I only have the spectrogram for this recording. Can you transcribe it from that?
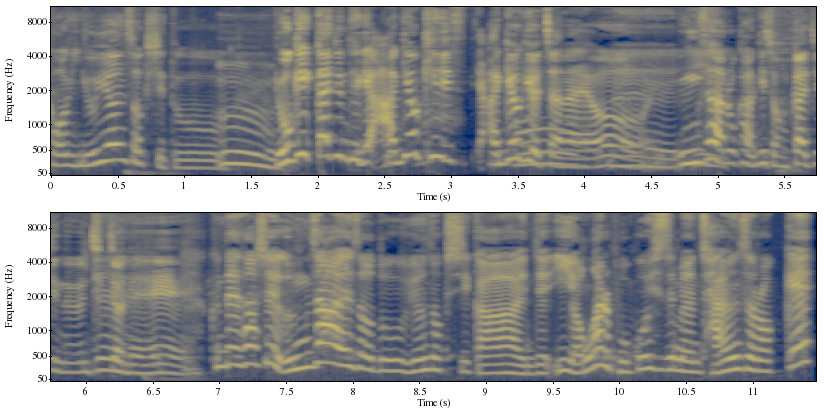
거기 유연석 씨도 음. 여기까지는 되게 악역 케이스, 악역이었잖아요. 어, 네. 응사로 가기 전까지는 직전에. 네. 근데 사실 응사에서도 유연석 씨가 이제 이 영화를 보고 있으면 자연스럽게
